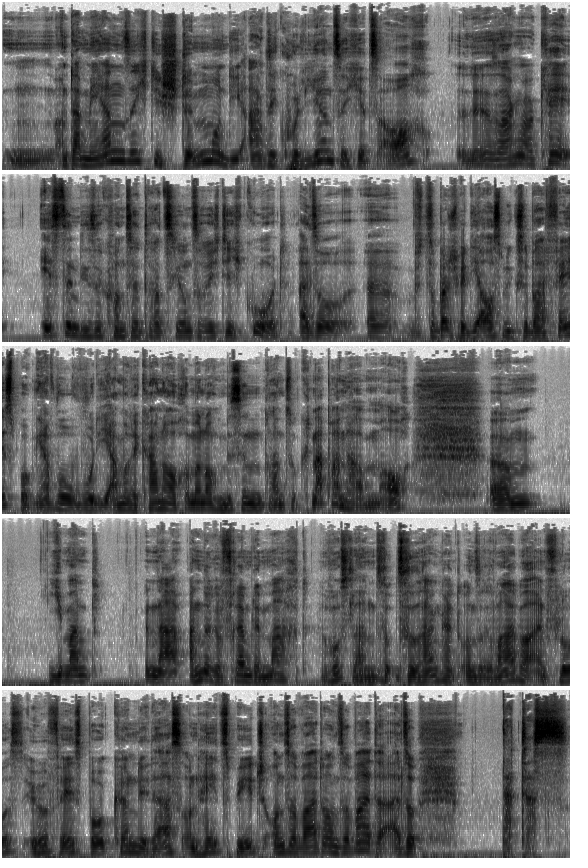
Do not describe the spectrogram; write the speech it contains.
Und da mehren sich die Stimmen und die artikulieren sich jetzt auch, die sagen, okay, ist denn diese Konzentration so richtig gut? Also äh, zum Beispiel die Auswüchse bei Facebook, ja, wo, wo die Amerikaner auch immer noch ein bisschen dran zu knappern haben auch. Ähm, jemand eine andere fremde Macht, Russland sozusagen, hat unsere Wahl beeinflusst. Über Facebook können die das und Hate Speech und so weiter und so weiter. Also das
